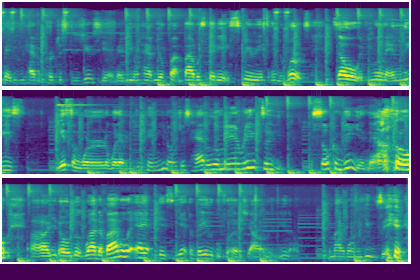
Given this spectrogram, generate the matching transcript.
maybe you haven't purchased the juice yet, maybe you don't have your Bible study experience in the works. So if you want to at least get some word or whatever, you can, you know, just have a little man read it to you. It's so convenient now. uh, you know, look, while the Bible is yet available for us, y'all, you know, you might want to use it.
